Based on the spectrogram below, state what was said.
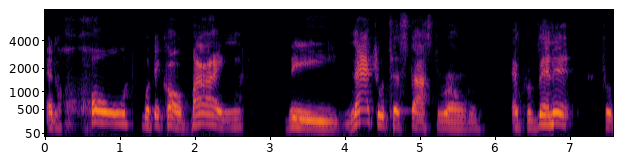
and hold what they call bind the natural testosterone and prevent it from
